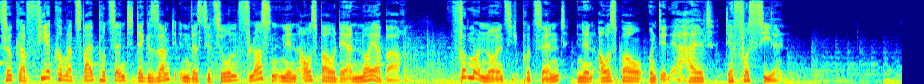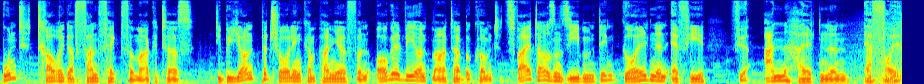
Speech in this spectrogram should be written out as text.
circa 4,2 Prozent der Gesamtinvestitionen flossen in den Ausbau der Erneuerbaren, 95 Prozent in den Ausbau und den Erhalt der fossilen. Und trauriger Fun Fact für Marketers. Die Beyond Patrolling Kampagne von Ogilvy und Martha bekommt 2007 den goldenen Effi für anhaltenden Erfolg.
